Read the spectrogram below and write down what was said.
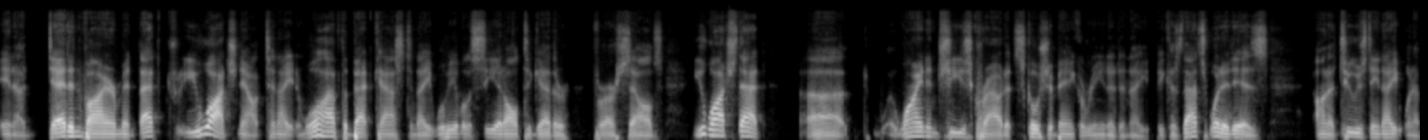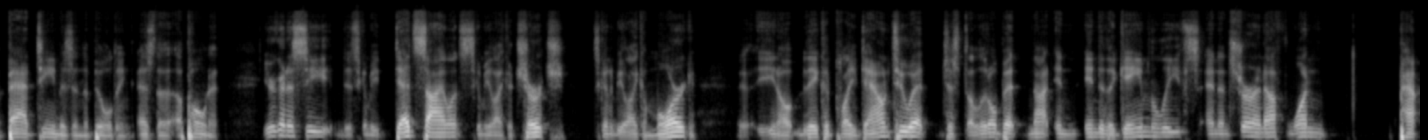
in a dead environment. That you watch now tonight, and we'll have the betcast tonight. We'll be able to see it all together for ourselves. You watch that uh, wine and cheese crowd at Scotiabank Arena tonight because that's what it is on a Tuesday night when a bad team is in the building as the opponent you're going to see it's going to be dead silence. It's going to be like a church. It's going to be like a morgue. Uh, you know, they could play down to it just a little bit, not in into the game. The Leafs, and then sure enough, one pa-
